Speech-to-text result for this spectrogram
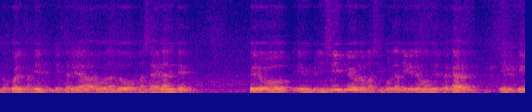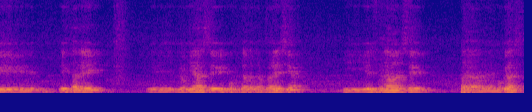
los cuales también estaré abordando más adelante. Pero en principio lo más importante que debemos destacar es que esta ley eh, lo que hace es fomentar la transparencia y es un avance para la democracia.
